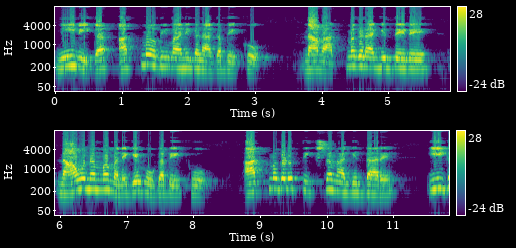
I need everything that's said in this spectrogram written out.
ನೀವೀಗ ಆತ್ಮ ಅಭಿಮಾನಿಗಳಾಗಬೇಕು ನಾವು ಆತ್ಮಗಳಾಗಿದ್ದೇವೆ, ನಾವು ನಮ್ಮ ಮನೆಗೆ ಹೋಗಬೇಕು. ಆತ್ಮಗಳು ತೀಕ್ಷ್ಣವಾಗಿದ್ದಾರೆ. ಈಗ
